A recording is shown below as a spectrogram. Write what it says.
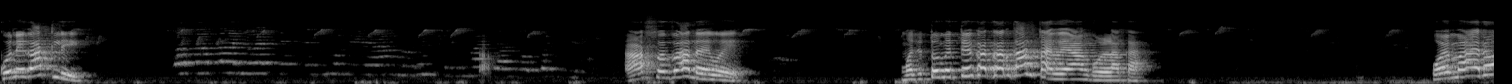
कोणी घातली? असं झालंय वय. म्हणजे तुम्ही ते करतात घालताय वय आंघोळला का? होय मायरो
